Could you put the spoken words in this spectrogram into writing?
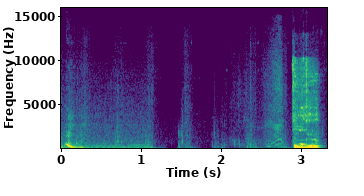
Thank you.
